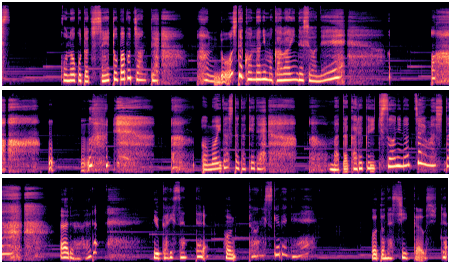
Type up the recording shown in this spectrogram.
す。この子たち生徒バブちゃんって、どうしてこんなにも可愛いんでしょうね。思い出しただけで、また軽く行きそうになっちゃいました。あらあら。ゆかりさんったら本当にスケベね。おとなしい顔して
